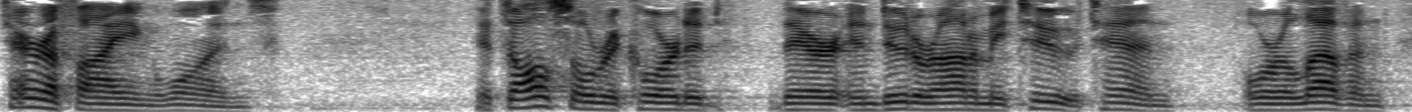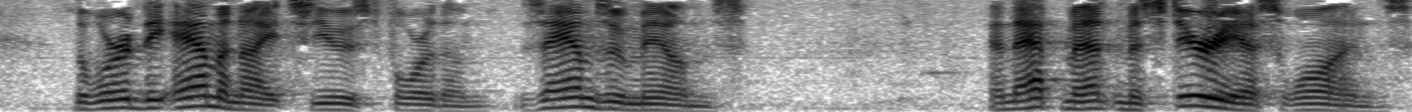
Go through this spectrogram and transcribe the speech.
Terrifying ones. It's also recorded there in Deuteronomy 2, 10 or 11 the word the Ammonites used for them, Zamzumims. And that meant mysterious ones.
